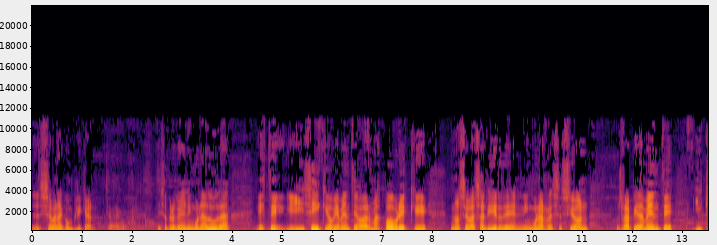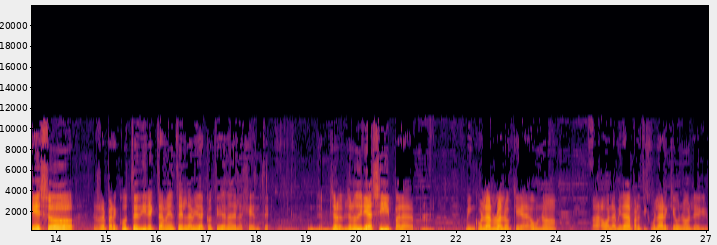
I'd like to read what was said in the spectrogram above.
eh, se van a complicar. Eso creo que no hay ninguna duda. Este, y sí, que obviamente va a haber más pobres, que no se va a salir de ninguna recesión rápidamente y que eso repercute directamente en la vida cotidiana de la gente. Yo, yo lo diría así para vincularlo a lo que a uno, o a la mirada particular que uno le,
